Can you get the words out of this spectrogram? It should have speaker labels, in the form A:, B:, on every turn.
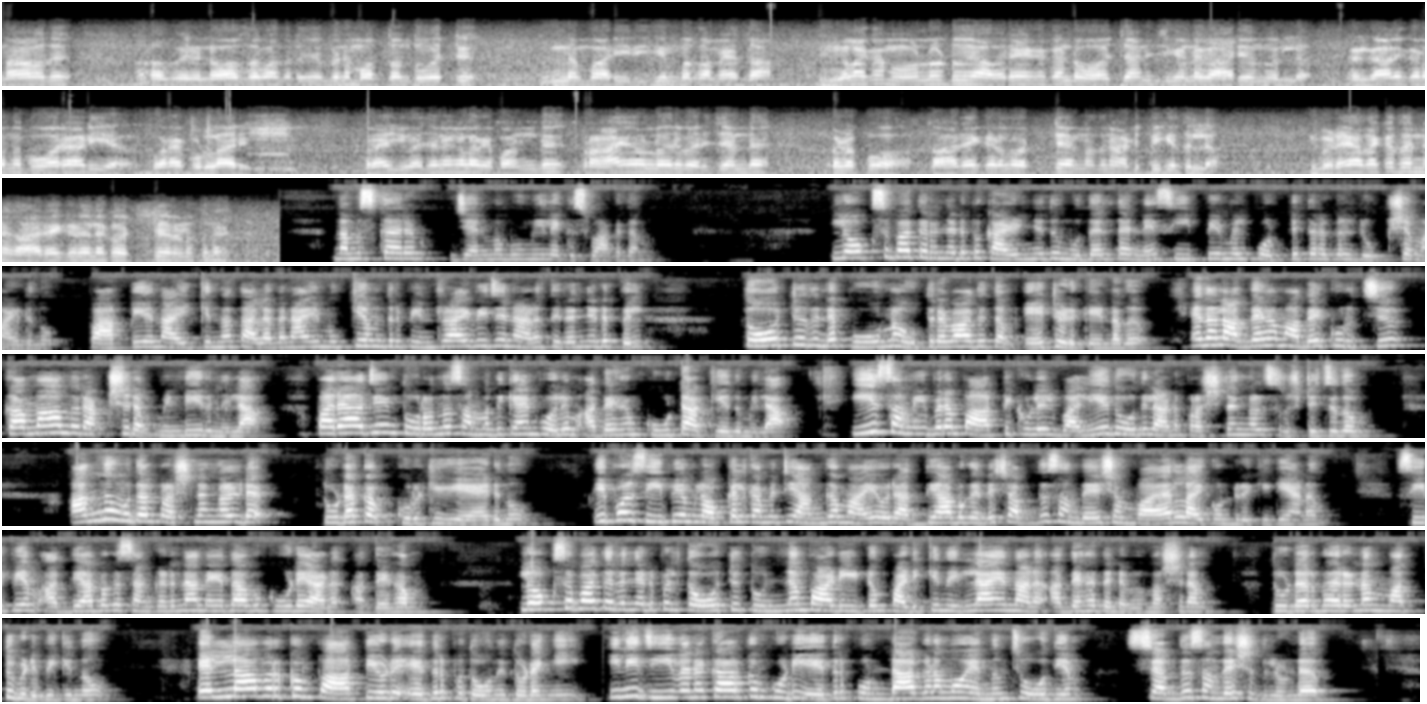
A: ഒന്നാമത് പിന്നെ ലോക്സഭാ തെരഞ്ഞെടുപ്പിന് മൊത്തം തോറ്റ് ഉന്നമ്പാടി ഇരിക്കുന്ന സമയത്താണ് നിങ്ങളൊക്കെ മുകളിലോട്ട് പോയി അവരെയൊക്കെ കണ്ട് ഓച്ചാനും ചെയ്യേണ്ട കാര്യമൊന്നുമില്ല. ബംഗാളിൽ കിടന്ന് പോരാടിയ കുറെ പിള്ളേർ കുറെ യുവജനങ്ങളൊക്കെ. പണ്ട് പ്രായമുള്ളവർ ഭരിച്ചതിന്റെ കുഴപ്പമോ? താഴേക്കിടയിൽ ഒറ്റ എണ്ണത്തിന് അടുപ്പിക്കത്തില്ല. ഇവിടെ അതൊക്കെ തന്നെ. താഴേക്കിടയിലൊക്കെ ഒറ്റ എണ്ണത്തിന്
B: നമസ്കാരം. ജന്മഭൂമിയിലേക്ക് സ്വാഗതം. ലോക്സഭാ തെരഞ്ഞെടുപ്പ് കഴിഞ്ഞതു മുതൽ തന്നെ സി പി എമ്മിൽ പൊട്ടിത്തെറികൾ രൂക്ഷമായിരുന്നു. പാർട്ടിയെ നയിക്കുന്ന തലവനായ മുഖ്യമന്ത്രി പിണറായി വിജയനാണ് തിരഞ്ഞെടുപ്പിൽ തോറ്റതിന്റെ പൂർണ ഉത്തരവാദിത്തം ഏറ്റെടുക്കേണ്ടത്. എന്നാൽ അദ്ദേഹം അതേക്കുറിച്ച് കമാന്നൊരക്ഷരം മിണ്ടിയിരുന്നില്ല. പരാജയം തുറന്ന് സമ്മതിക്കാൻ പോലും അദ്ദേഹം കൂട്ടാക്കിയതുമില്ല. ഈ സമീപനം പാർട്ടിക്കുള്ളിൽ വലിയ തോതിലാണ് പ്രശ്നങ്ങൾ സൃഷ്ടിച്ചതും. അന്നു മുതൽ പ്രശ്നങ്ങളുടെ തുടക്കം കുറിക്കുകയായിരുന്നു. ഇപ്പോൾ സി ലോക്കൽ കമ്മിറ്റി അംഗമായ ഒരു അധ്യാപകന്റെ ശബ്ദ സന്ദേശം വൈറലായിക്കൊണ്ടിരിക്കുകയാണ്. സി പി എം അധ്യാപക സംഘടനാ നേതാവ് കൂടെയാണ് അദ്ദേഹം. ലോക്സഭാ തെരഞ്ഞെടുപ്പിൽ തോറ്റു തുന്നം പാടിയിട്ടും പഠിക്കുന്നില്ല എന്നാണ് അദ്ദേഹത്തിന്റെ വിമർശനം. തുടർഭരണം മത്തുപിടിപ്പിക്കുന്നു. എല്ലാവർക്കും പാർട്ടിയോട് എതിർപ്പ് തോന്നി തുടങ്ങി. ഇനി ജീവനക്കാർക്കും കൂടി എതിർപ്പ് ഉണ്ടാകണമോ എന്നും ചോദ്യം ശബ്ദ സന്ദേശത്തിലുണ്ട്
